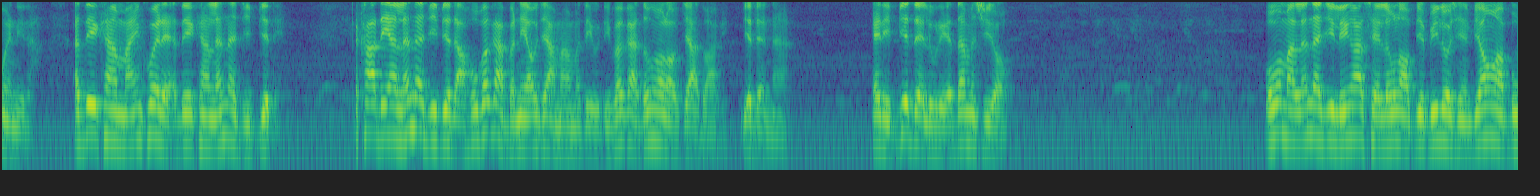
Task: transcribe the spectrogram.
ဝင်နေတာအသေးခံမိုင်းခွဲတယ်အသေးခံလက်နက်ကြီးပြစ်တယ် တခါတရံလက်နက်ကြီးပြစ်တာဟိုဘက်ကဘယ်နှယောက်ကြာမှမသိဘူးဒီဘက်က၃ယောက်လောက်ကြာသွားပြီပြစ်တဲ့နာအဲ့ဒီပြစ်တဲ့လူတွေအသက်မရှိတော့ဘူးဟိုဘက်မှာလက်နက်ကြီး၄50လုံးလောက်ပြစ်ပြီးလို့ရှိရင်ပြောင်းကပူ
